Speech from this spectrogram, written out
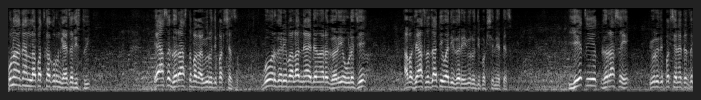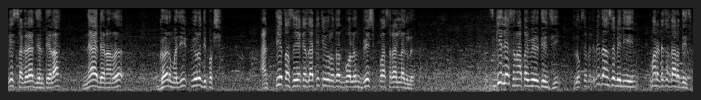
पुन्हा त्यांना पचका करून घ्यायचा दिसतोय. हे असं घर असतं बघा विरोधी पक्षाचं. गोर गरिबाला न्याय देणारं घर एवढंच हे हा बघ हे असलं जातीवादी घर आहे विरोधी पक्ष नेत्याचं. हेच एक घर असं आहे. विरोधी पक्ष नेत्याचं की सगळ्या जनतेला न्याय देणारं घर म्हणजे विरोधी पक्ष. आणि तेच असं एका जातीच्या विरोधात बोलून द्वेष पसरायला लागलं. गेली असं आता वेळ त्यांची. लोकसभेला विधानसभेला येईन. मराठ्याच्या दारात यायचं.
